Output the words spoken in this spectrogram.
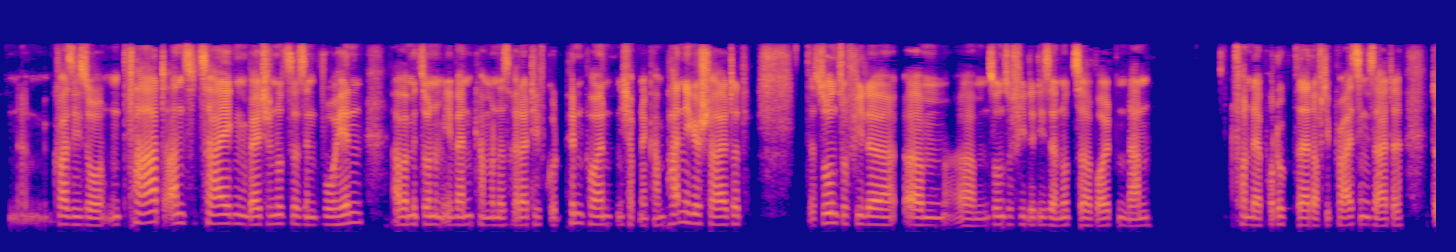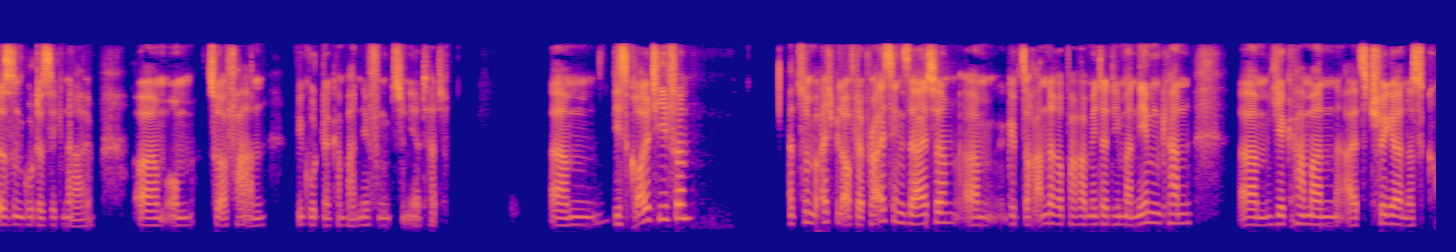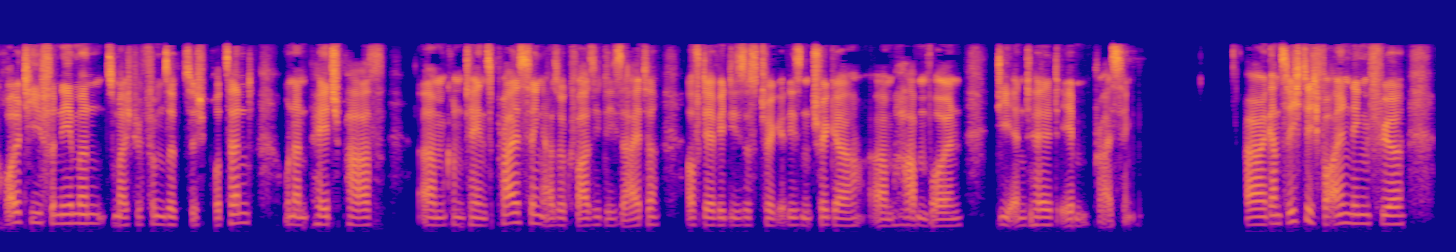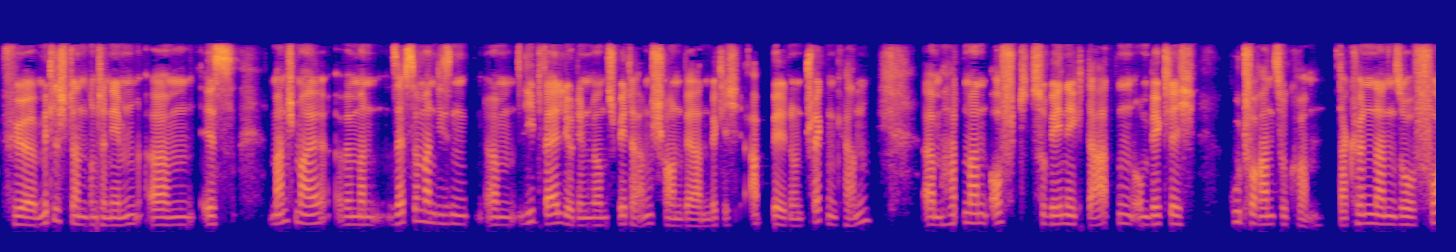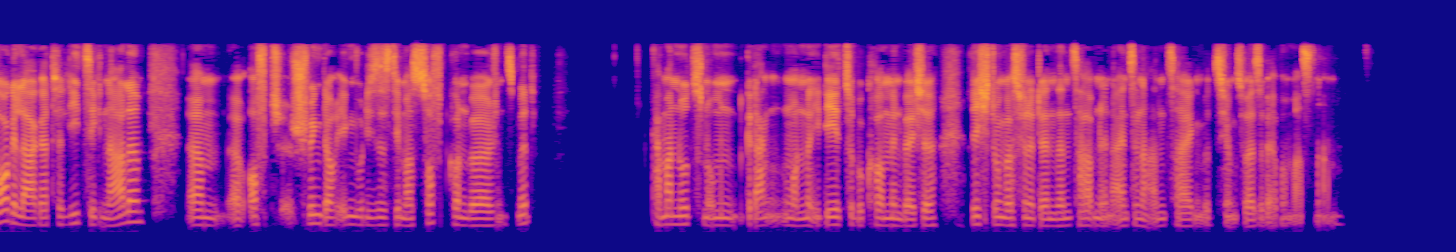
quasi so einen Pfad anzuzeigen, welche Nutzer sind wohin. Aber mit so einem Event kann man das relativ gut pinpointen. Ich habe eine Kampagne geschaltet. Das so und so viele, ähm, ähm, so und so viele dieser Nutzer wollten dann von der Produktseite auf die Pricing-Seite, das ist ein gutes Signal, ähm, um zu erfahren, wie gut eine Kampagne funktioniert hat. Ähm, die Scrolltiefe, zum Beispiel auf der Pricing-Seite ähm, gibt es auch andere Parameter, die man nehmen kann. Ähm, hier kann man als Trigger eine Scrolltiefe nehmen, zum Beispiel 75 Prozent und ein Page Path ähm, contains Pricing, also quasi die Seite, auf der wir Trigger, diesen Trigger ähm, haben wollen, die enthält eben Pricing. Äh, ganz wichtig, vor allen Dingen für, für Mittelstandsunternehmen, ähm, ist manchmal, wenn man, selbst wenn man diesen ähm, Lead Value, den wir uns später anschauen werden, wirklich abbilden und tracken kann, ähm, hat man oft zu wenig Daten, um wirklich gut voranzukommen. Da können dann so vorgelagerte Lead-Signale, ähm, äh, oft schwingt auch irgendwo dieses Thema Soft Conversions mit, kann man nutzen, um einen Gedanken und eine Idee zu bekommen, in welche Richtung, was für eine Tendenz haben in einzelne Anzeigen beziehungsweise Werbemaßnahmen.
